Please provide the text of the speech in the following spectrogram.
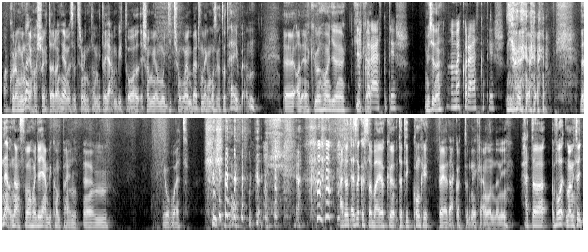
akkor amúgy nagyon hasonlít arra a nyelvezetre, mint amit a Jámbitól, és ami amúgy egy csomó embert megmozgatott helyben, uh, anélkül, hogy uh, ki Mekkora kell... átkötés. Micsoda? Na, mekkora átkötés. De nem, na, szóval, hogy a Jámbi kampány um, jó volt. hát ott ezek a szabályok, tehát így konkrét példákat tudnék rá mondani. Hát a, volt, mármint, hogy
